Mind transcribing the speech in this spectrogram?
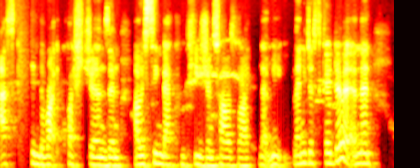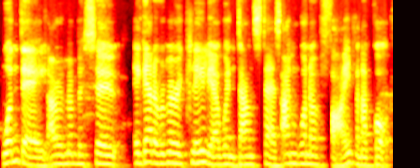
asking the right questions and I was seeing that confusion. So I was like, let me, let me just go do it. And then one day I remember, so again, I remember clearly I went downstairs. I'm one of five and I've got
